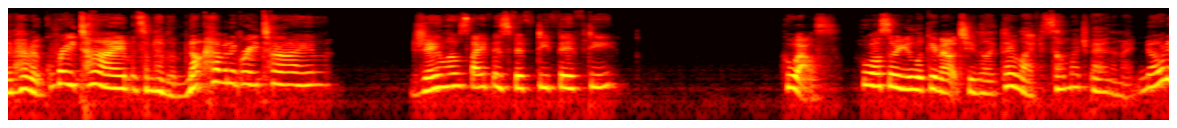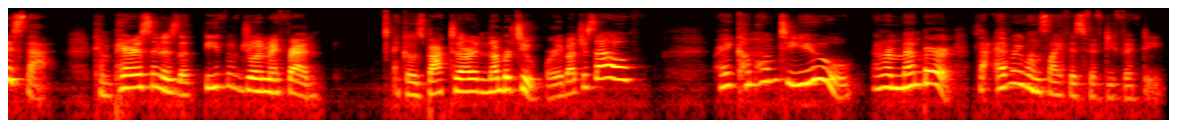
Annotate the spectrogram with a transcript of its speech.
and I'm having a great time, and sometimes I'm not having a great time. J-Lo's life is 50-50. Who else? Who else are you looking out to? Be like, their life is so much better than mine. Notice that. Comparison is the thief of joy, my friend. It goes back to our number two worry about yourself, right? Come home to you. And remember that everyone's life is 50 50,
